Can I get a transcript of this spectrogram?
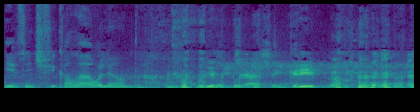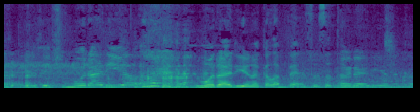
E a gente fica lá olhando. E a gente acha incrível. A gente moraria lá. Moraria naquela peça, exatamente. Moraria naquela.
